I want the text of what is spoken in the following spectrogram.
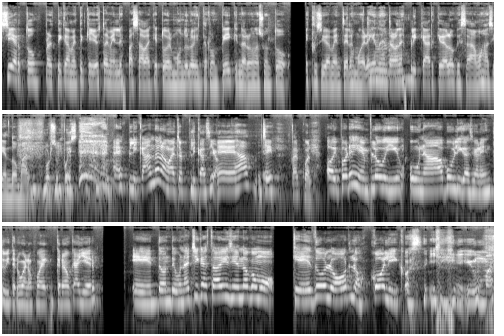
cierto prácticamente que a ellos también les pasaba que todo el mundo los interrumpía y que no era un asunto exclusivamente de las mujeres claro. y nos entraron a explicar qué era lo que estábamos haciendo mal, por supuesto. Explicando la macho explicación. Eh, ajá, sí, eh. tal cual. Hoy, por ejemplo, vi una publicación en Twitter, bueno, fue creo que ayer, eh, donde una chica estaba diciendo como qué dolor los cólicos y, y un man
